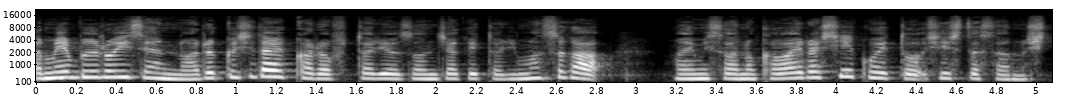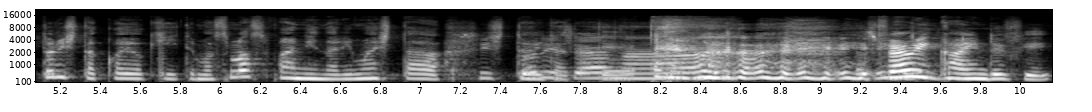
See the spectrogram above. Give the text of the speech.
アメブロ以前の歩く時代からお二人を存じ上げておりますが、まゆみさんの可愛らしい声とシスタさんのしっとりした声を聞いてますますファンになりました。しっとりだって。It's very kind of you.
